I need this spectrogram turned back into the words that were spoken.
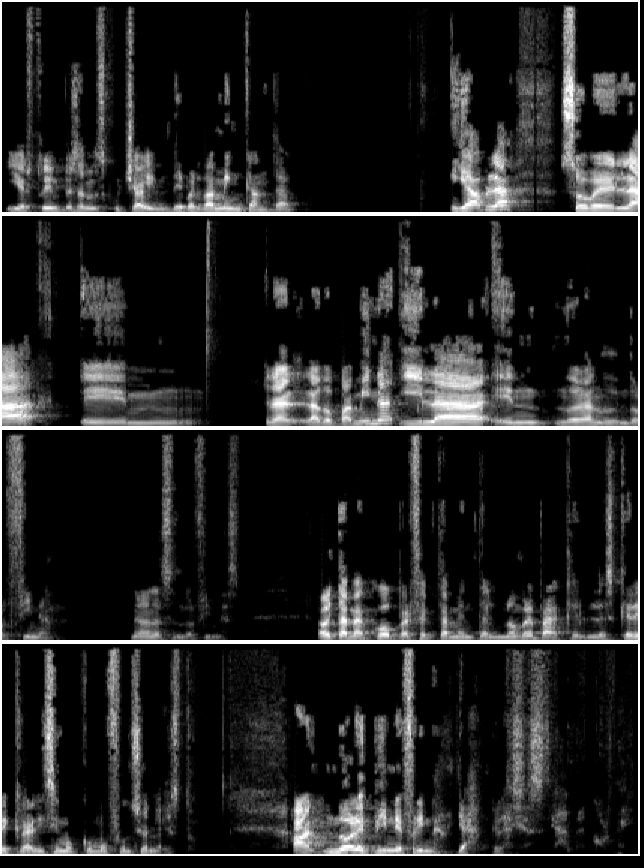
y estoy empezando a escuchar y de verdad me encanta. Y habla sobre la, em, la, dopamina y la, no era endorfina, no eran las endorfinas. Ahorita me acuerdo perfectamente el nombre para que les quede clarísimo cómo funciona esto. Ah, norepinefrina. Ya, gracias, ya me acordé.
